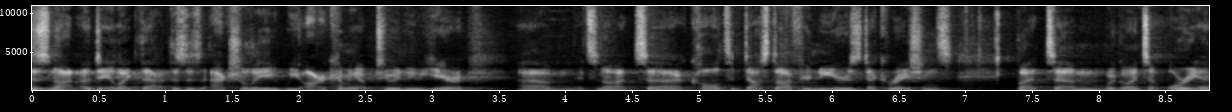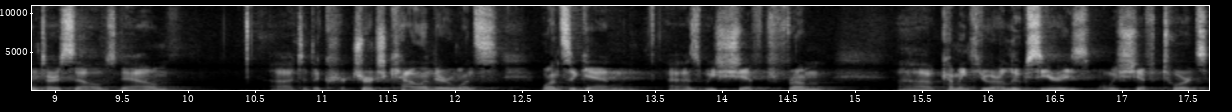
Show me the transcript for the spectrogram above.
is not a day like that. This is actually, we are coming up to a new year. Um, it's not a call to dust off your New Year's decorations, but um, we're going to orient ourselves now uh, to the church calendar once, once again as we shift from uh, coming through our Luke series and we shift towards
